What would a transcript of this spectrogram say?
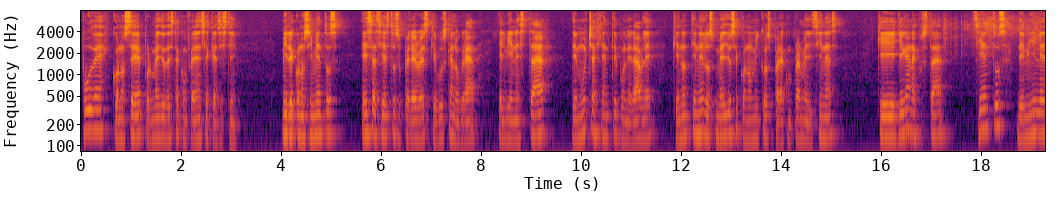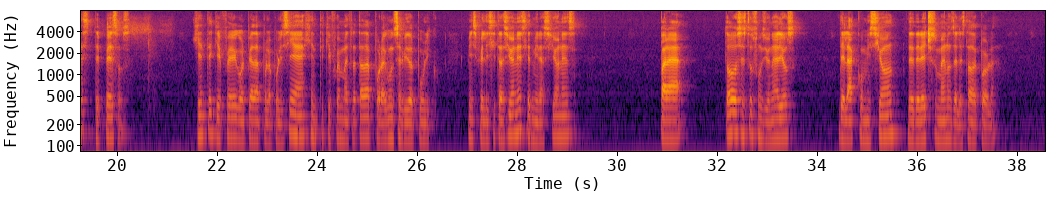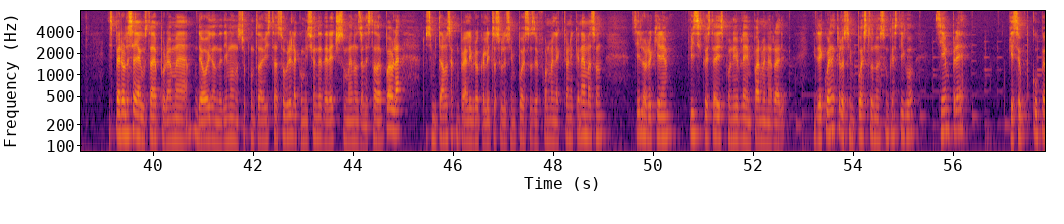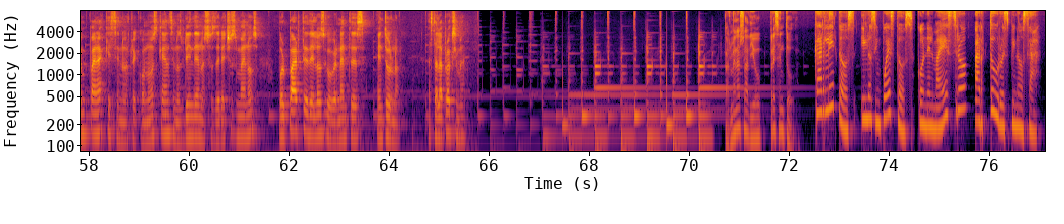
pude conocer por medio de esta conferencia que asistí. Mi reconocimientos es hacia estos superhéroes que buscan lograr el bienestar de mucha gente vulnerable que no tiene los medios económicos para comprar medicinas que llegan a costar cientos de miles de pesos. Gente que fue golpeada por la policía, gente que fue maltratada por algún servidor público. Mis felicitaciones y admiraciones para todos estos funcionarios de la Comisión de Derechos Humanos del Estado de Puebla. Espero les haya gustado el programa de hoy donde dimos nuestro punto de vista sobre la Comisión de Derechos Humanos del Estado de Puebla. Los invitamos a comprar el libro Carlitos sobre los impuestos de forma electrónica en Amazon. Si lo requieren, físico está disponible en Parmena Radio. Y recuerden que los impuestos no es un castigo, siempre que se ocupen para que se nos reconozcan, se nos brinden nuestros derechos humanos por parte de los gobernantes en turno. Hasta la próxima. Parmenas Radio presentó Carlitos y los impuestos con el maestro Arturo Espinosa.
